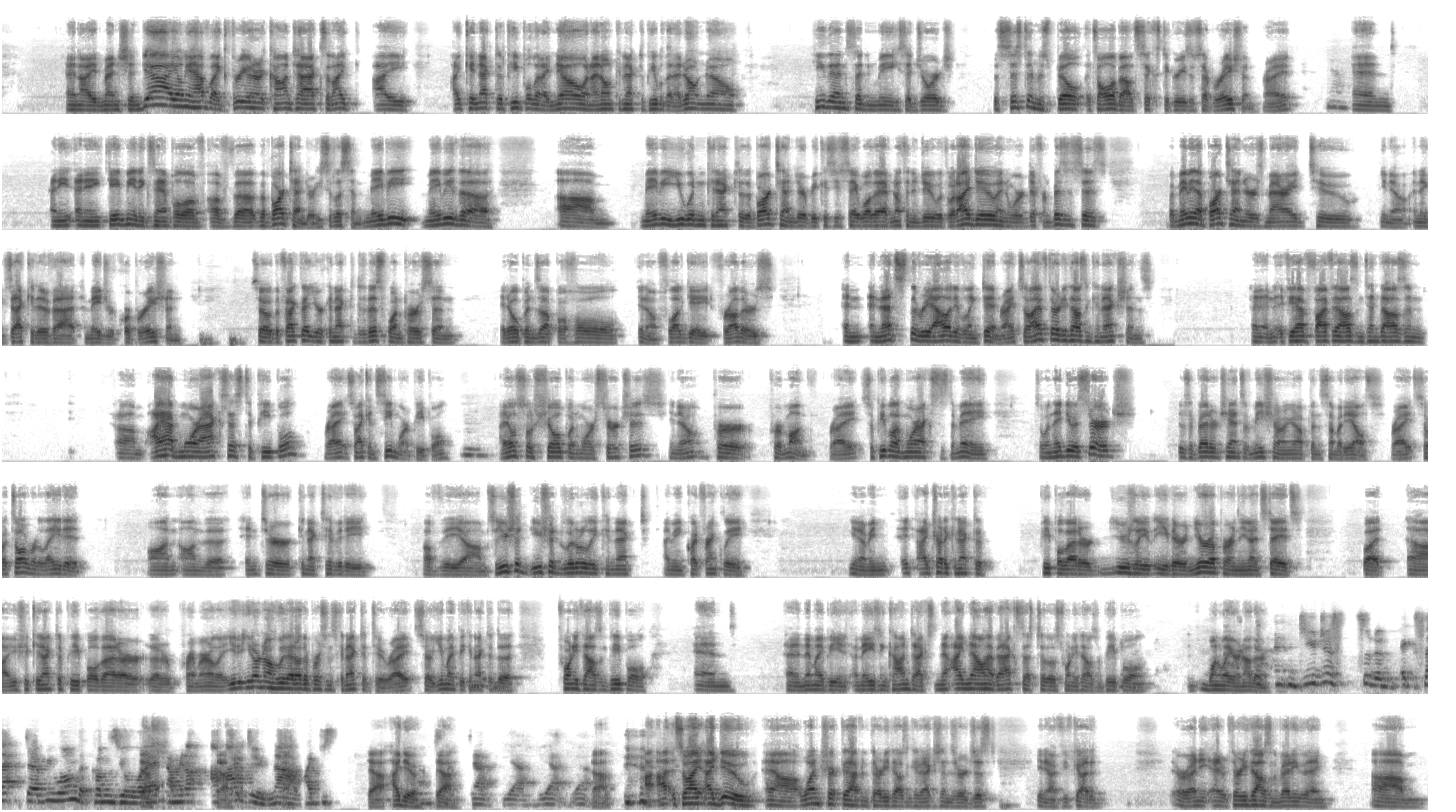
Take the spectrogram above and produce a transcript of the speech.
and I had mentioned, yeah, I only have like 300 contacts, and I I I connect to people that I know, and I don't connect to people that I don't know. He then said to me, he said, George, the system is built. It's all about six degrees of separation, right? Yeah. And and he and he gave me an example of of the the bartender. He said, listen, maybe maybe the um, maybe you wouldn't connect to the bartender because you say, well, they have nothing to do with what I do, and we're different businesses. But maybe that bartender is married to you know an executive at a major corporation so the fact that you're connected to this one person it opens up a whole you know floodgate for others and and that's the reality of linkedin right so i have 30000 connections and, and if you have 5000 10000 um, i have more access to people right? So I can see more people. Mm. I also show up on more searches, you know, per per month, right? So people have more access to me. So when they do a search, there's a better chance of me showing up than somebody else, right? So it's all related on on the interconnectivity of the. Um, so you should you should literally connect. I mean, quite frankly, you know, I mean, it, I try to connect to people that are usually either in Europe or in the United States, but uh, you should connect to people that are that are primarily. You, you don't know who that other person's connected to, right? So you might be connected to twenty thousand people, and and they might be amazing contacts. Now I now have access to those twenty thousand people one way or another. Do you just sort of accept everyone that comes your way? Yes. I mean, I, Yeah. I, do now. I just Yeah, I do. Yeah. yeah, yeah, yeah, yeah. Yeah. I, I, so I, I do. Uh, one trick to having 30,000 connections or just, you know, if you've got it or any or 30,000 of anything, um,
